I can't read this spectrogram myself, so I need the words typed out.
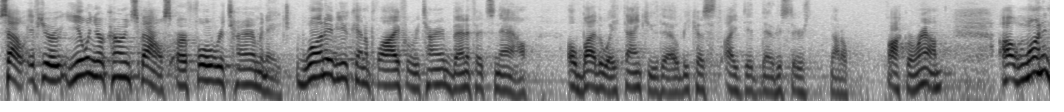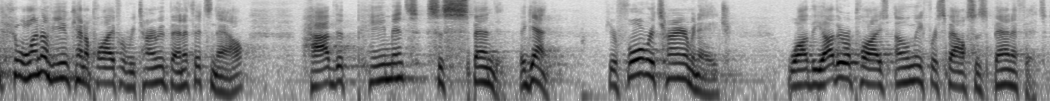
So if you're, you and your current spouse are full retirement age, one of you can apply for retirement benefits now. Oh, by the way, thank you, though, because I did notice there's not a clock around. Uh, one, one of you can apply for retirement benefits now, have the payments suspended. Again, if you're full retirement age, while the other applies only for spouse's benefits,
